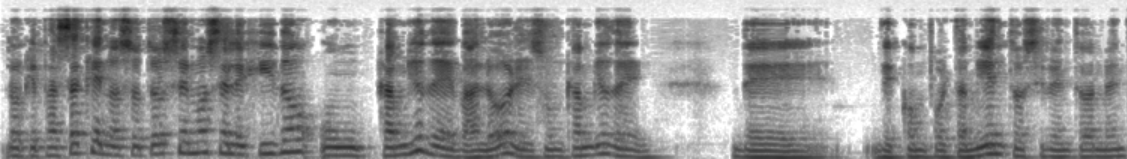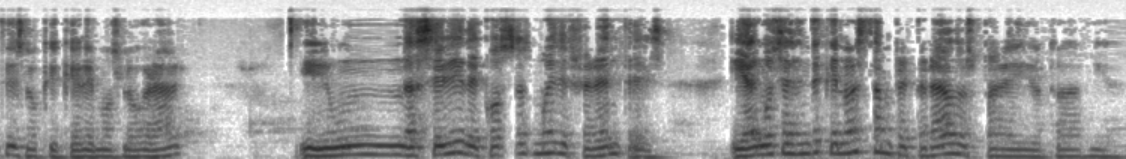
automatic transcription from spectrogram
Lo que pasa es que nosotros hemos elegido un cambio de valores, un cambio de, de comportamientos, eventualmente es lo que queremos lograr y una serie de cosas muy diferentes. Y hay mucha gente que no están preparados para ello todavía.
